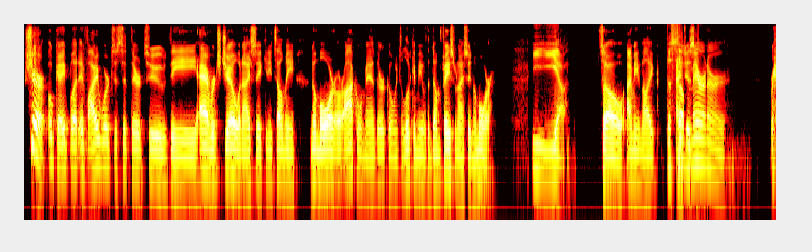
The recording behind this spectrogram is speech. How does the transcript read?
Sure, okay, but if I were to sit there to the average Joe and I say, "Can you tell me no more or Aquaman?" They're going to look at me with a dumb face when I say no more. Yeah, So I mean, like, the I just- Submariner.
